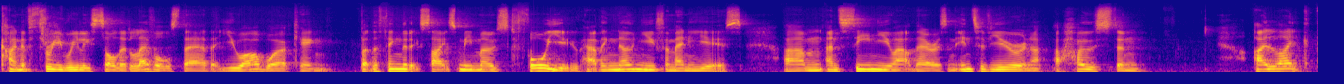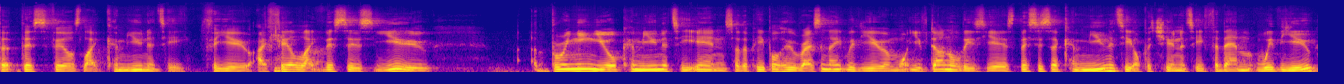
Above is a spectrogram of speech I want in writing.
kind of three really solid levels there that you are working but the thing that excites me most for you, having known you for many years um, and seen you out there as an interviewer and a, a host, and I like that this feels like community for you. I feel like this is you bringing your community in. So the people who resonate with you and what you've done all these years, this is a community opportunity for them with you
